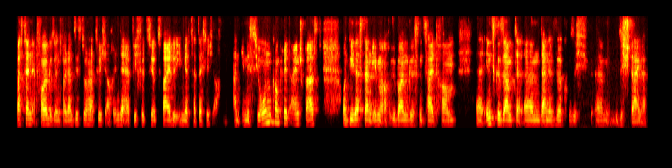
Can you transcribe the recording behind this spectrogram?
was deine Erfolge sind, weil dann siehst du natürlich auch in der App, wie viel CO2 du eben jetzt tatsächlich auch an Emissionen konkret einsparst und wie das dann eben auch über einen gewissen Zeitraum äh, insgesamt ähm, deine Wirkung sich, ähm, sich steigert.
